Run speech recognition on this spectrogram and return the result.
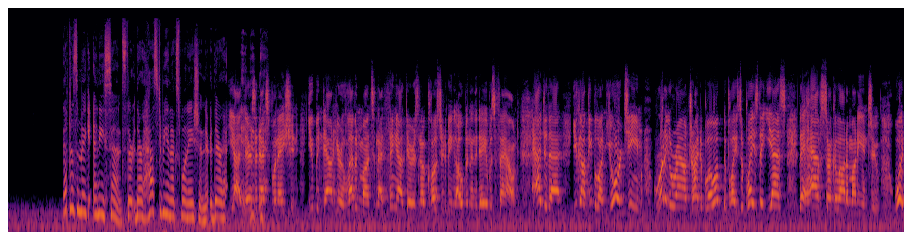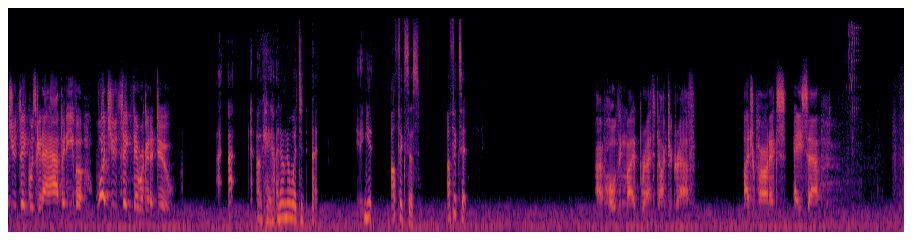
That doesn't make any sense. There, there has to be an explanation. There, there. Yeah, there's an explanation. You've been down here 11 months, and that thing out there is no closer to being open than the day it was found. Add to that, you got people on your team running around trying to blow up the place, a place that, yes, they have sunk a lot of money into. What do you think was gonna happen, Eva? What do you think they were gonna do? I, okay, I don't know what to. Uh, you, I'll fix this. I'll fix it. I'm holding my breath, Dr. Graff. Hydroponics, ASAP.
